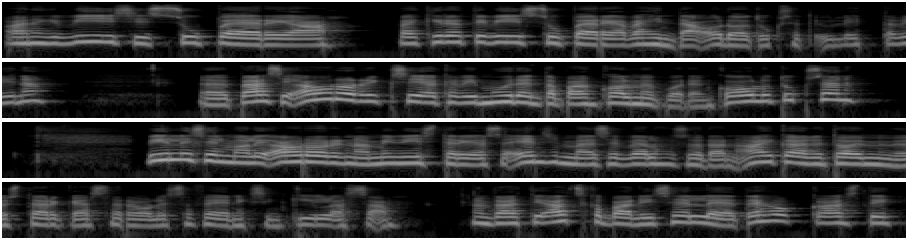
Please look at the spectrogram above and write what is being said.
ainakin viisi superia, vai kirjoitti viisi superia vähintään odotukset ylittävinä. Pääsi Auroriksi ja kävi muiden tapaan kolmen vuoden koulutuksen. Villisilmä oli Aurorina ministeriössä ensimmäisen velhosodan aikaan ja toimi myös tärkeässä roolissa Feeniksin killassa. Hän täytti Atskabanin sellejä tehokkaasti,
